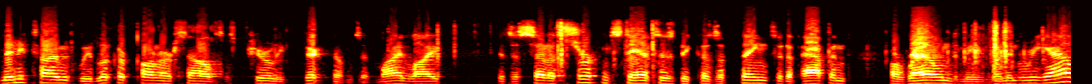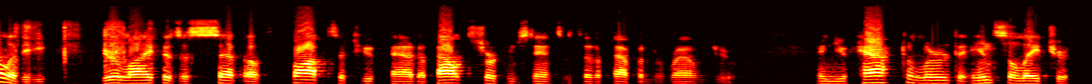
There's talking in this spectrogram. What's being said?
Many times we look upon ourselves as purely victims, and my life is a set of circumstances because of things that have happened around me, when in reality, your life is a set of thoughts that you've had about circumstances that have happened around you. And you have to learn to insulate your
